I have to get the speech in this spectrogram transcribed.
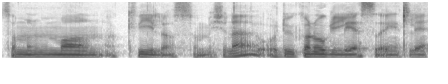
sammen med mannen Akvilas som misjonær. Og du kan òg lese egentlig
